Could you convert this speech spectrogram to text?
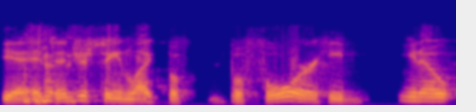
Yeah, it's interesting. Like bef- before, he, you know,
